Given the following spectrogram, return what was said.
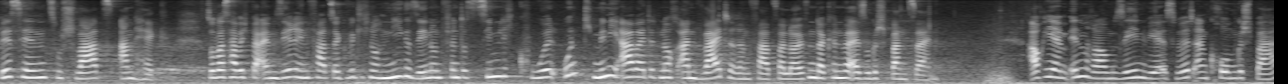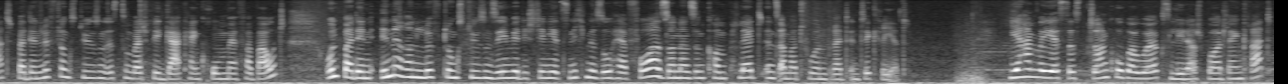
bis hin zu schwarz am Heck. Sowas habe ich bei einem Serienfahrzeug wirklich noch nie gesehen und finde das ziemlich cool. Und Mini arbeitet noch an weiteren Farbverläufen, da können wir also gespannt sein. Auch hier im Innenraum sehen wir, es wird an Chrom gespart. Bei den Lüftungsdüsen ist zum Beispiel gar kein Chrom mehr verbaut. Und bei den inneren Lüftungsdüsen sehen wir, die stehen jetzt nicht mehr so hervor, sondern sind komplett ins Armaturenbrett integriert. Hier haben wir jetzt das John Cooper Works Ledersportlenkrad.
